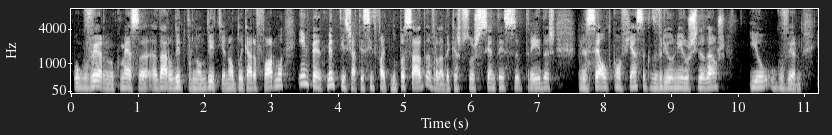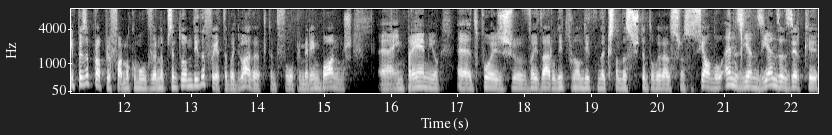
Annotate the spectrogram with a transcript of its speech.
o governo começa a dar o dito por não dito e a não aplicar a fórmula, independentemente disso já ter sido feito no passado, a verdade é que as pessoas sentem-se traídas na célula de confiança que deveria unir os cidadãos e o, governo. E depois a própria forma como o governo apresentou a medida foi atabalhoada, portanto, falou primeiro em bónus em prémio, eh, depois veio dar o dito por não dito na questão da sustentabilidade da segurança social, andou anos e anos e anos a dizer que,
